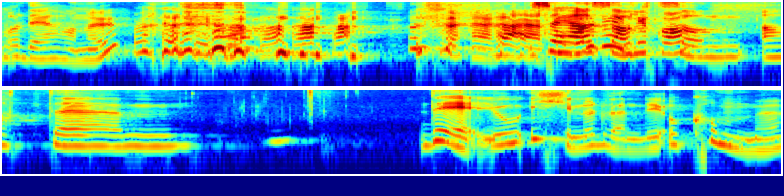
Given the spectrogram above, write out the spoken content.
og det er han òg. Så jeg har sagt sånn at um, det er jo ikke nødvendig å komme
